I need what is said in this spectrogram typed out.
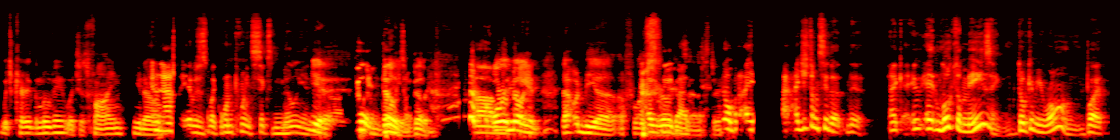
which carried the movie, which is fine. You know, Internationally, it was like 1.6 million. yeah, billion, billion, billion, Um, only million. That would be a, a flash was really bad. no, but I, I- I just don't see the the like. It, it looked amazing. Don't get me wrong, but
